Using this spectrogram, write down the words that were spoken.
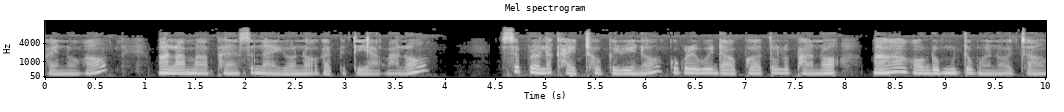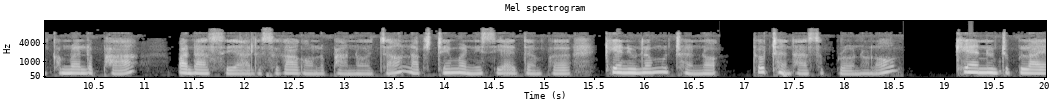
ခိုင်နော်ကောင် မာလာမာဖန်စနိုင်ရောနော်ကပတိယမှာနော်စပရလက်ခိုက်ထုတ်ကြွေနော်ကိုကရဝိတောက်ဖတုလဖာနော်မာကကောင်ဒမှုတဝန်တော့အကြောင်းခမရလဖာပဒါစီယာလစကကောင်လဖာတော့အကြောင်း lab stream နီစီအိုက်တန်ဖကေနူလမှုထန်တော့ထုတ်ထန်သားစပရနော်လောကေနူဒပလာယ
